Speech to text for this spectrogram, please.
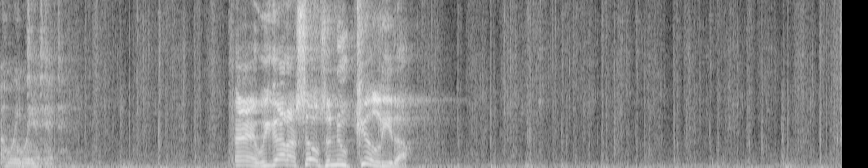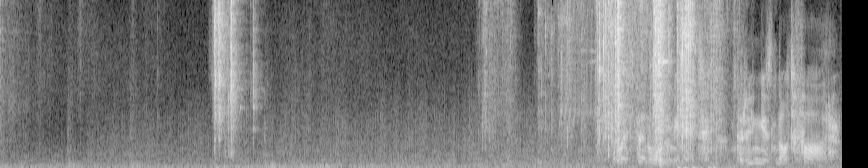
appointed. Hey, we got ourselves a new kill leader. Less than one minute. The ring is not far.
